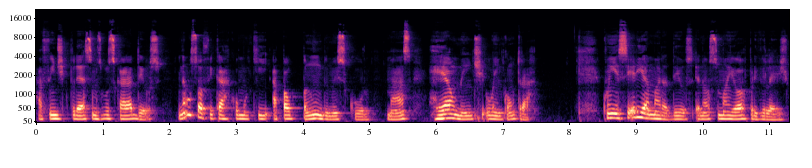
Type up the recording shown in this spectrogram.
a fim de que pudéssemos buscar a Deus, não só ficar como que apalpando no escuro, mas realmente o encontrar. Conhecer e amar a Deus é nosso maior privilégio,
